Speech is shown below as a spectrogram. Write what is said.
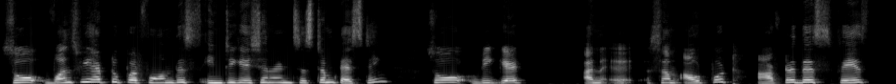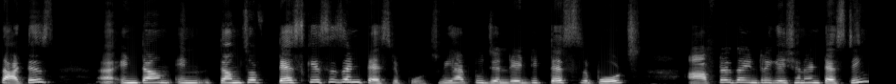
So, once we have to perform this integration and system testing, so we get an, uh, some output after this phase that is uh, in term in terms of test cases and test reports. We have to generate the test reports after the integration and testing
